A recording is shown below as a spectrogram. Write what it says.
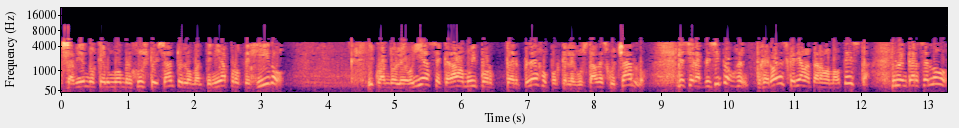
sabiendo que era un hombre justo y santo, y lo mantenía protegido. Y cuando le oía se quedaba muy por perplejo porque le gustaba escucharlo. Es decir, al principio Herodes quería matar a Juan Bautista y lo encarceló.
